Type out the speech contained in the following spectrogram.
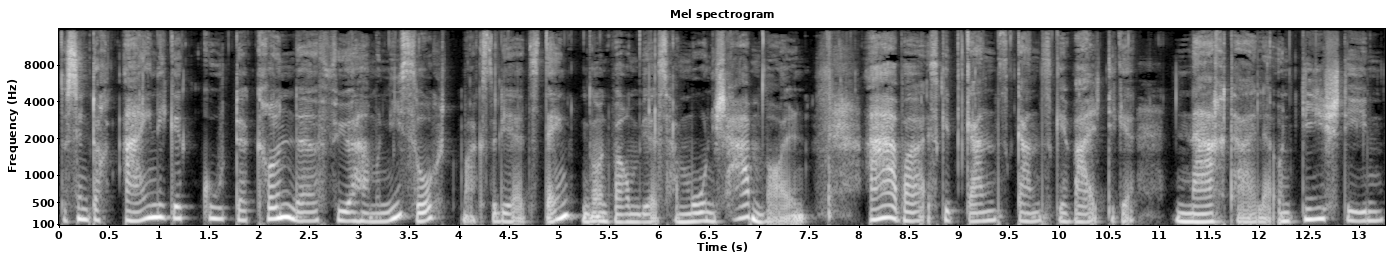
das sind doch einige gute Gründe für Harmoniesucht, magst du dir jetzt denken, und warum wir es harmonisch haben wollen. Aber es gibt ganz, ganz gewaltige Nachteile und die stehen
